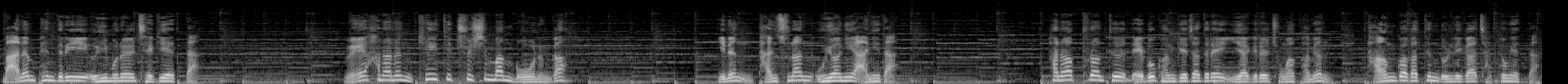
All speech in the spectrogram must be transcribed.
많은 팬들이 의문을 제기했다. 왜 하나는 KT 출신만 모으는가? 이는 단순한 우연이 아니다. 한화 프런트 내부 관계자들의 이야기를 종합하면 다음과 같은 논리가 작동했다.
